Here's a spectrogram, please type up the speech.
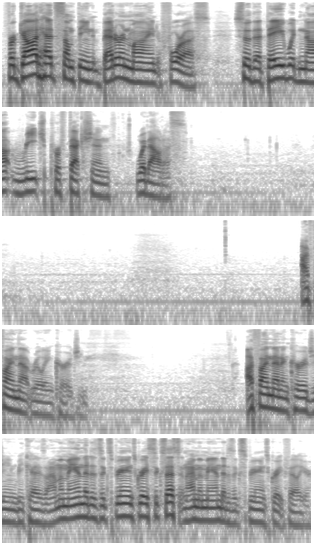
For God had something better in mind for us, so that they would not reach perfection without us. I find that really encouraging. I find that encouraging because I'm a man that has experienced great success and I'm a man that has experienced great failure.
